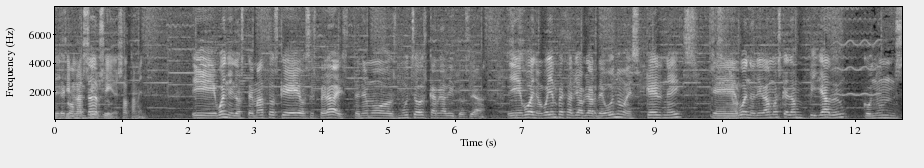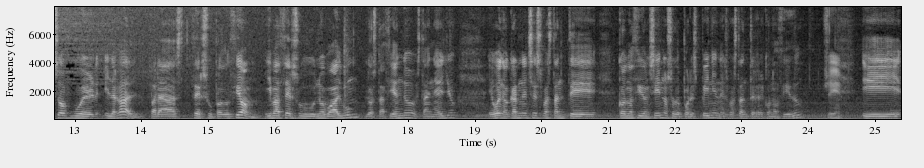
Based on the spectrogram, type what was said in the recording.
decirlas sí exactamente. Y bueno, y los temazos que os esperáis, tenemos muchos cargaditos ya. Y bueno, voy a empezar yo a hablar de uno, es Carnage, que bueno, digamos que lo han pillado con un software ilegal para hacer su producción. Iba a hacer su nuevo álbum, lo está haciendo, está en ello. Y bueno, Carnage es bastante conocido en sí, no solo por Spinning, es bastante reconocido Sí. y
